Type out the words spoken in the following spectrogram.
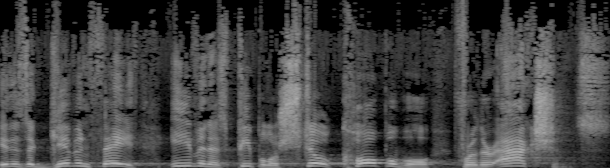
It is a given faith, even as people are still culpable for their actions.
